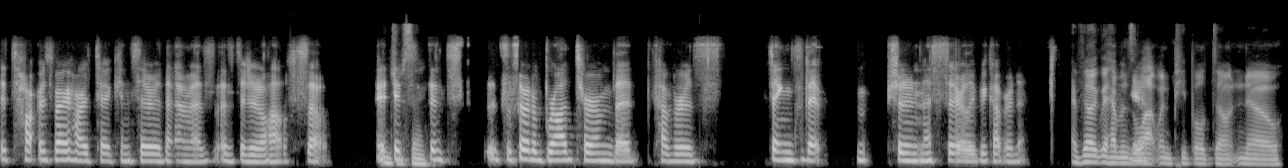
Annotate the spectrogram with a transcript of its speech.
it's hard. It's very hard to consider them as as digital health. So it, it's it's it's a sort of broad term that covers things that shouldn't necessarily be covered. I feel like that happens yeah. a lot when people don't know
